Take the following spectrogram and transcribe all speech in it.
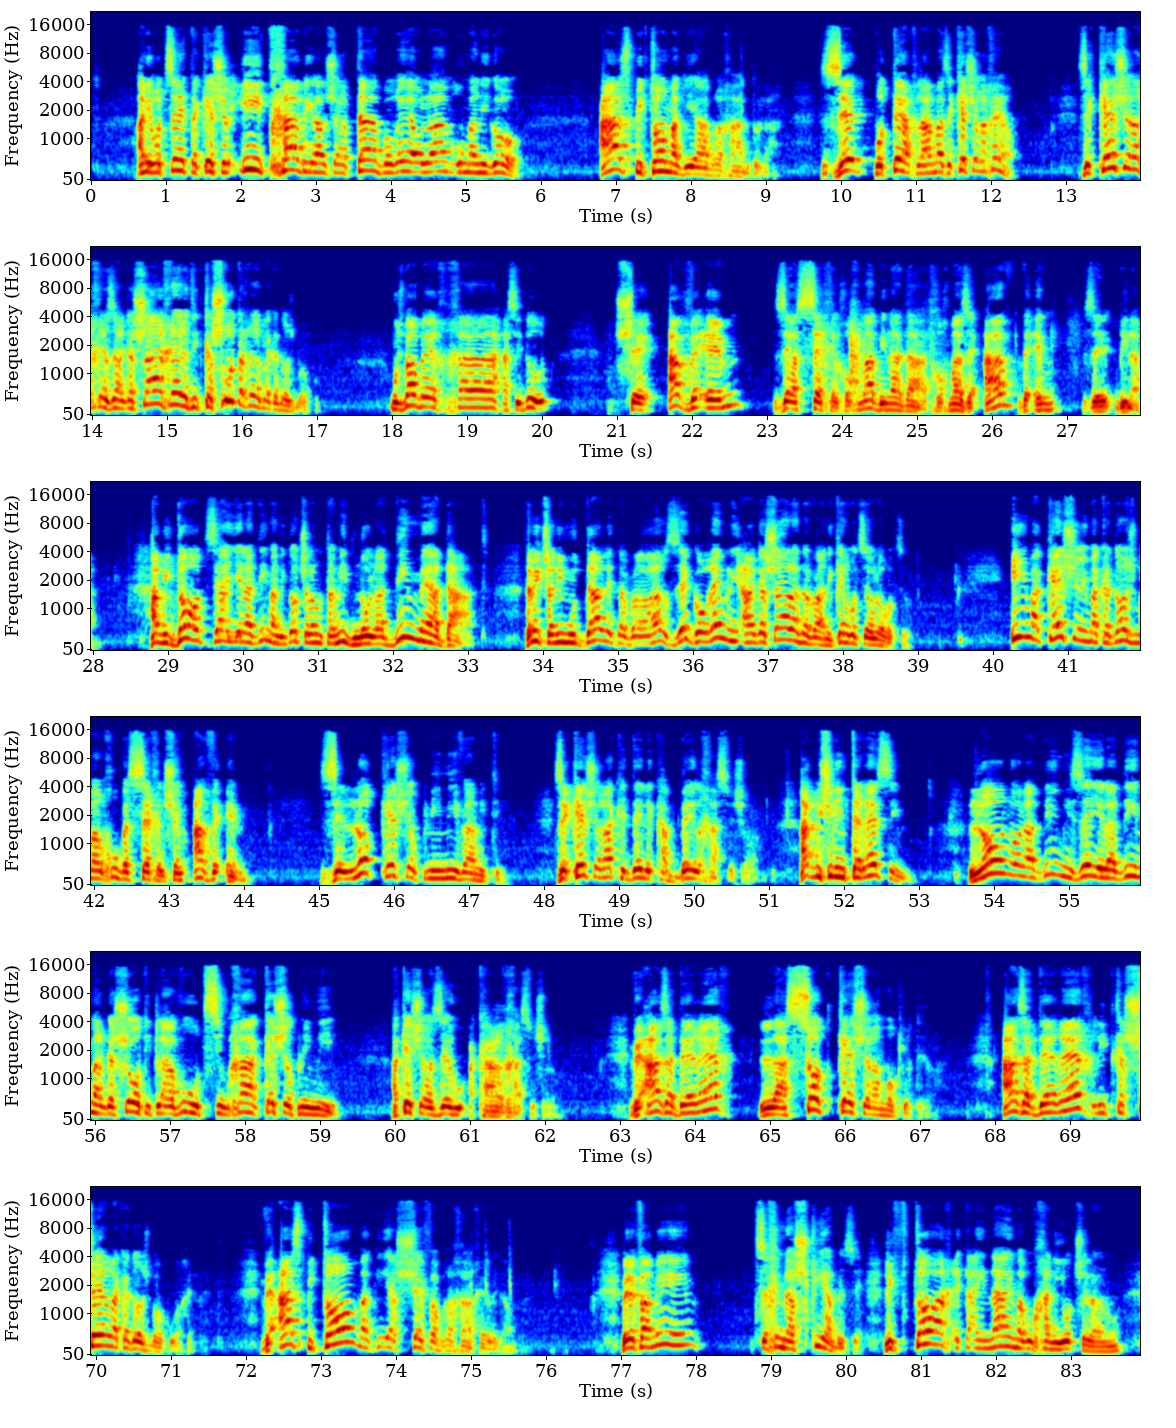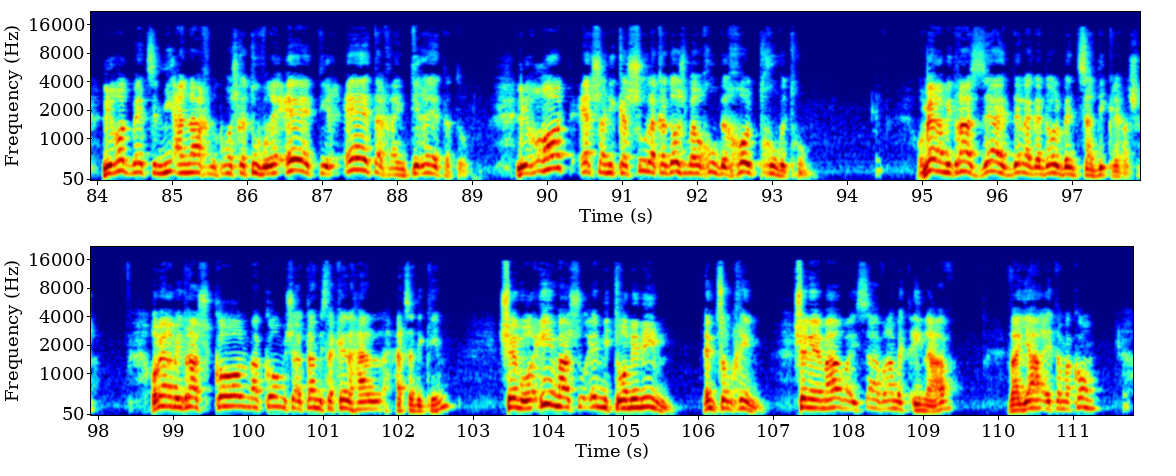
אני רוצה את הקשר איתך בגלל שאתה בורא העולם ומנהיגו. אז פתאום מגיעה הברכה הגדולה. זה פותח, למה? זה קשר אחר. זה קשר אחר, זה הרגשה אחרת, זה התקשרות אחרת לקדוש ברוך הוא. מוסבר בחסידות שאב ואם זה השכל, חוכמה, בינה, דעת. חוכמה זה אב ואם זה בינה. המידות זה הילדים, המידות שלנו תמיד נולדים מהדעת. תמיד כשאני מודע לדבר, זה גורם לי הרגשה על הדבר, אני כן רוצה או לא רוצה. אם הקשר עם הקדוש ברוך הוא בשכל, שהם אב ואם, זה לא קשר פנימי ואמיתי, זה קשר רק כדי לקבל חס ושלום, רק בשביל אינטרסים. לא נולדים מזה ילדים, הרגשות, התלהבות, שמחה, קשר פנימי. הקשר הזה הוא עקר חס ושלום. ואז הדרך לעשות קשר עמוק יותר. אז הדרך להתקשר לקדוש ברוך הוא אחרת. ואז פתאום מגיע שפע ברכה אחר לגמרי. ולפעמים צריכים להשקיע בזה, לפתוח את העיניים הרוחניות שלנו, לראות בעצם מי אנחנו, כמו שכתוב ראה, תראה את החיים, תראה את הטוב. לראות איך שאני קשור לקדוש ברוך הוא בכל תחום ותחום. אומר המדרש, זה ההבדל הגדול בין צדיק לרשע. אומר המדרש, כל מקום שאתה מסתכל על הצדיקים, שהם רואים משהו, הם מתרוממים, הם צומחים. שנאמר, וישא אברהם את עיניו, וירא את המקום.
